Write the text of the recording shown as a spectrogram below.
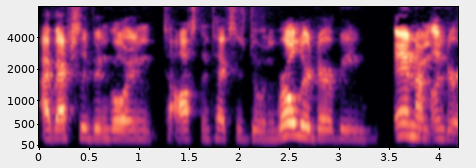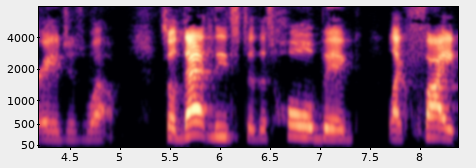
i've actually been going to austin texas doing roller derby and i'm underage as well so that leads to this whole big like fight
